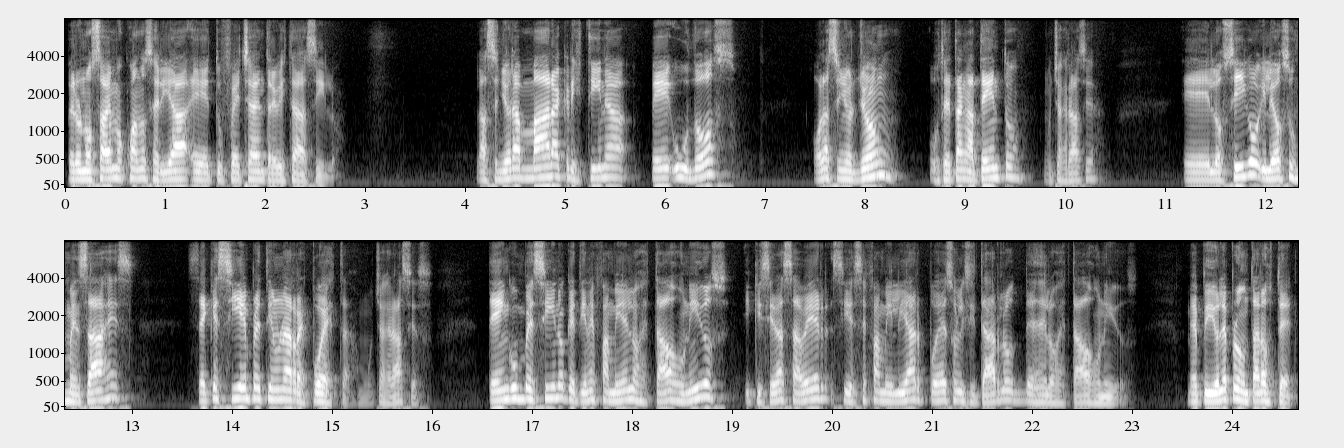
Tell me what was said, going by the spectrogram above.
Pero no sabemos cuándo sería eh, tu fecha de entrevista de asilo. La señora Mara Cristina PU2. Hola, señor John. Usted tan atento. Muchas gracias. Eh, lo sigo y leo sus mensajes. Sé que siempre tiene una respuesta. Muchas gracias. Tengo un vecino que tiene familia en los Estados Unidos y quisiera saber si ese familiar puede solicitarlo desde los Estados Unidos. Me pidió le preguntar a usted.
